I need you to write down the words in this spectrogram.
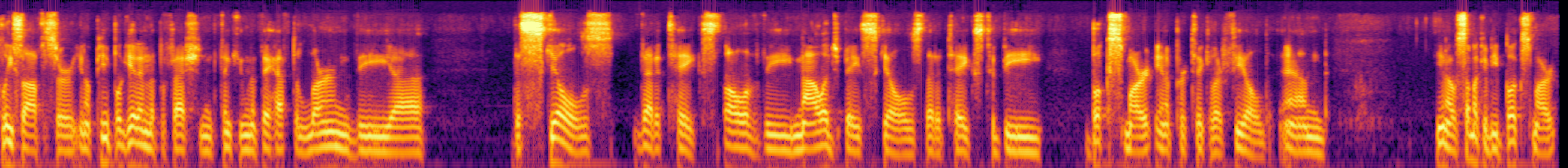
police officer, you know, people get in the profession thinking that they have to learn the uh, the skills that it takes, all of the knowledge based skills that it takes to be book smart in a particular field, and you know, someone could be book smart,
